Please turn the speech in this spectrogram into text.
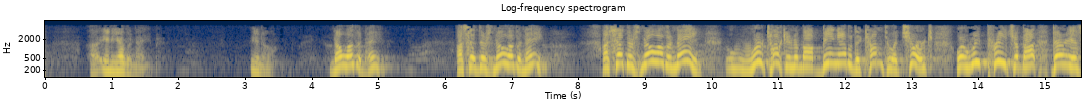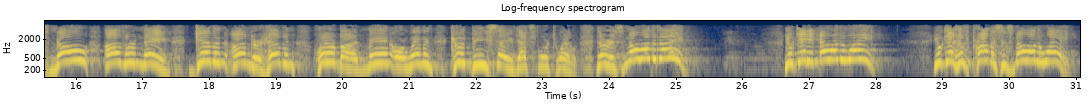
uh, any other name. You know, no other name. I said, there's no other name. I said, there's no other name. We're talking about being able to come to a church where we preach about there is no other name given under heaven whereby men or women could be saved. Acts 4.12. There is no other name. You'll get it no other way. You'll get His promises no other way.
